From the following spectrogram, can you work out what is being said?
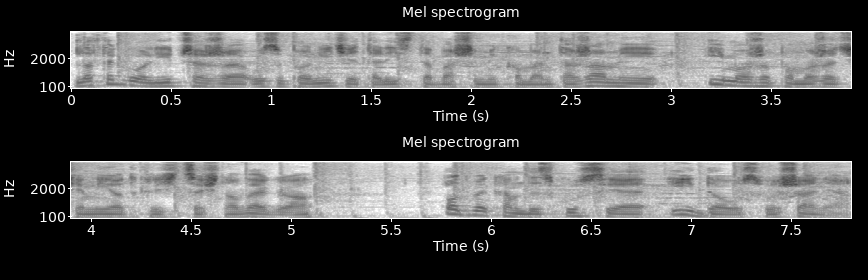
Dlatego liczę, że uzupełnicie tę listę waszymi komentarzami i może pomożecie mi odkryć coś nowego. Odmykam dyskusję i do usłyszenia.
